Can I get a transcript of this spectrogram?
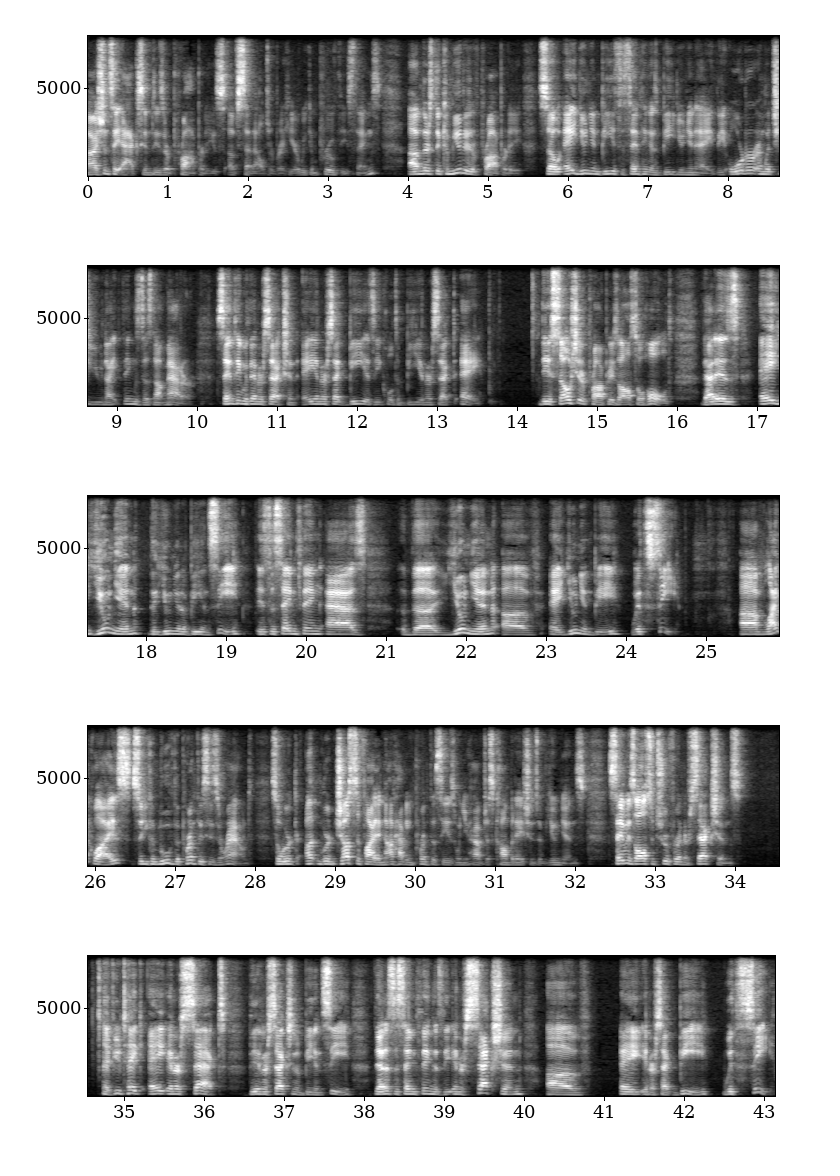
I shouldn't say axioms, these are properties of set algebra here. We can prove these things. Um, there's the commutative property. So A union B is the same thing as B union A. The order in which you unite things does not matter. Same thing with intersection. A intersect B is equal to B intersect A. The associative properties also hold. That is, A union, the union of B and C, is the same thing as the union of A union B with C. Um, likewise, so you can move the parentheses around. So we're, uh, we're justified in not having parentheses when you have just combinations of unions. Same is also true for intersections. If you take A intersect the intersection of B and C, that is the same thing as the intersection of A intersect B with C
